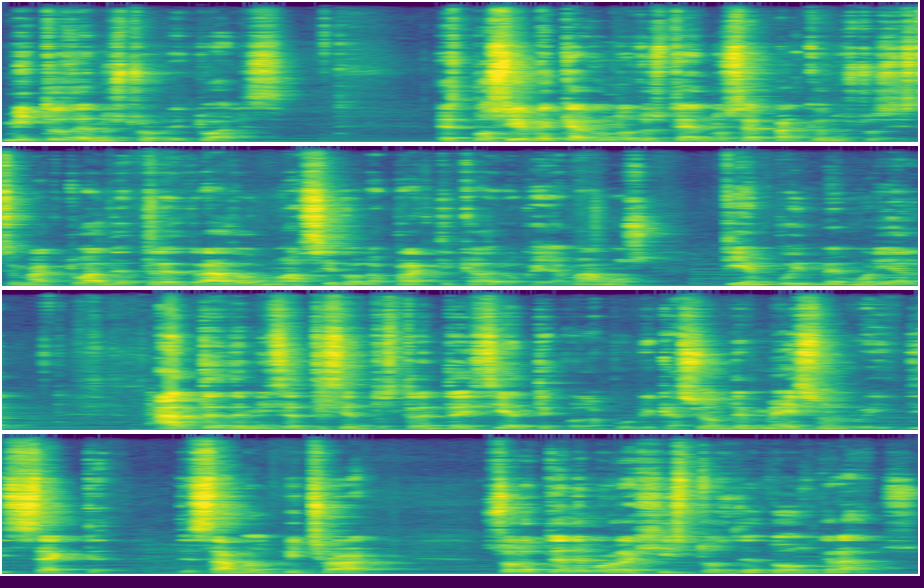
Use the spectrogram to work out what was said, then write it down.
Mitos de nuestros rituales. Es posible que algunos de ustedes no sepan que nuestro sistema actual de 3 grados no ha sido la práctica de lo que llamamos tiempo inmemorial. Antes de 1737, con la publicación de Masonry Dissected de Samuel Pichard, solo tenemos registros de 2 grados.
